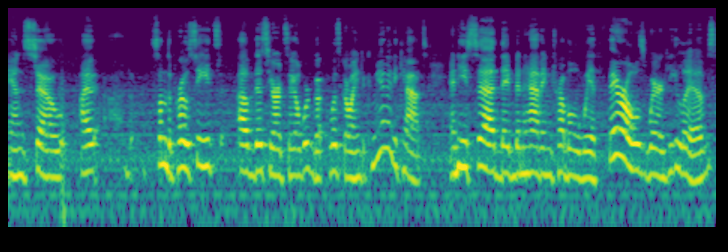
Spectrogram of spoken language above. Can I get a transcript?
And so I, some of the proceeds of this yard sale were go was going to community cats. And he said they've been having trouble with ferals where he lives,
